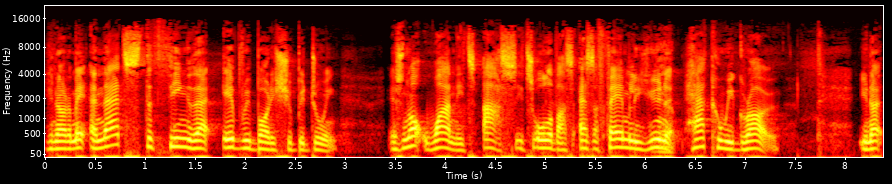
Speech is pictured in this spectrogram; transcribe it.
You know what I mean? And that's the thing that everybody should be doing. It's not one, it's us, it's all of us as a family unit. How can we grow? You know,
